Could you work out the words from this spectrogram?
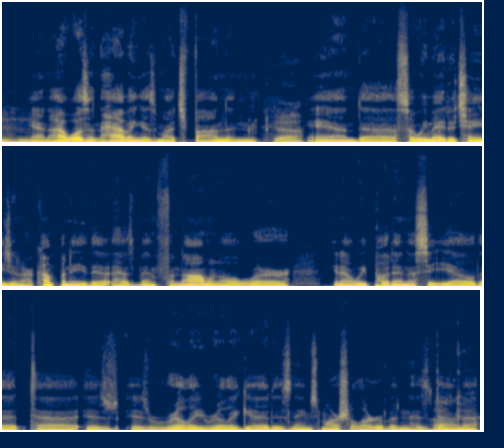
Mhm. and I wasn't having as much fun and Yeah. and uh, so we made a change in our company that has been phenomenal. Where you know we put in a CEO that uh, is is really really good. His name's Marshall Erb and has done Okay. a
